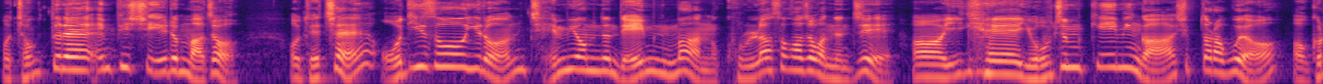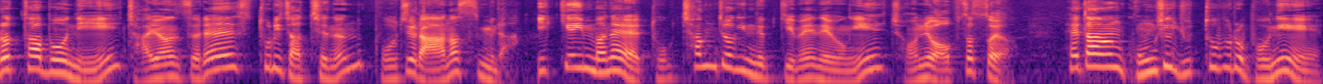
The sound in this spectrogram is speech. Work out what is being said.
어, 적들의 NPC 이름마저 어, 대체 어디서 이런 재미없는 naming만 골라서 가져왔는지 어, 이게 요즘 게임인가 싶더라고요. 어, 그렇다 보니 자연스레 스토리 자체는 보질 않았습니다. 이 게임만의 독창적인 느낌의 내용이 전혀 없었어요. 해당 공식 유튜브로 보니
